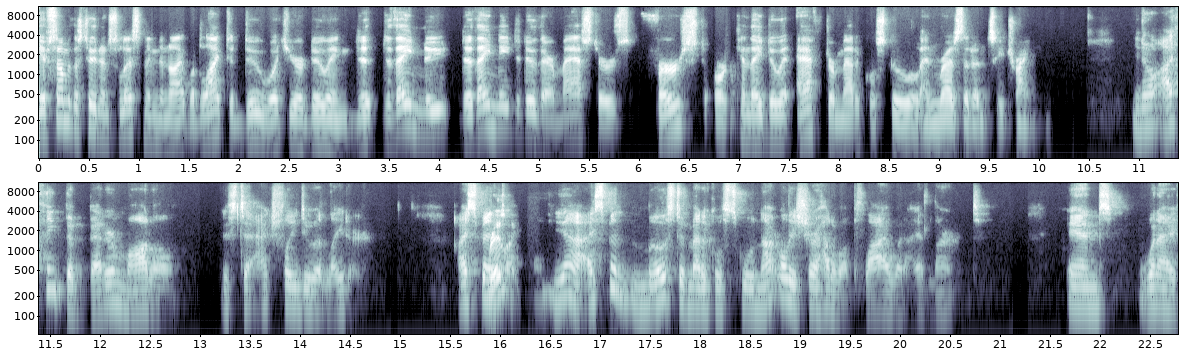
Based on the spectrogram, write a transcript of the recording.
if some of the students listening tonight would like to do what you're doing, do, do, they need do they need to do their masters first, or can they do it after medical school and residency training? You know, I think the better model is to actually do it later. I spent really, yeah, I spent most of medical school not really sure how to apply what I had learned, and when I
